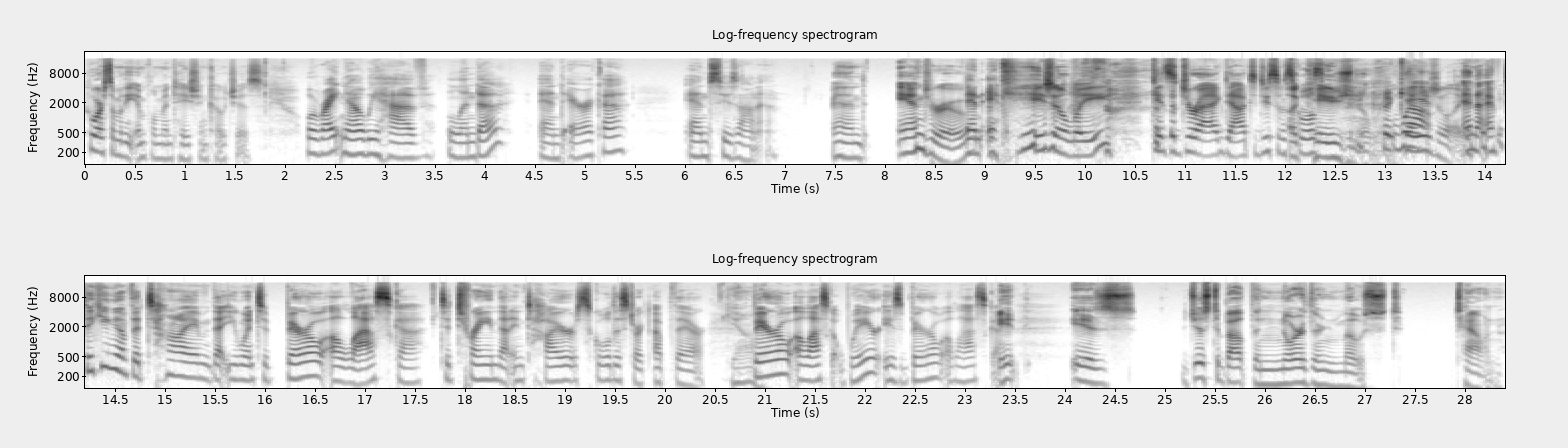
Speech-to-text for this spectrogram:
Who are some of the implementation coaches? Well, right now we have Linda and Erica and Susanna. And Andrew and, occasionally gets dragged out to do some schools. Occasionally. Well, occasionally. and I'm thinking of the time that you went to Barrow, Alaska to train that entire school district up there. Yeah. Barrow, Alaska. Where is Barrow, Alaska? It is just about the northernmost town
